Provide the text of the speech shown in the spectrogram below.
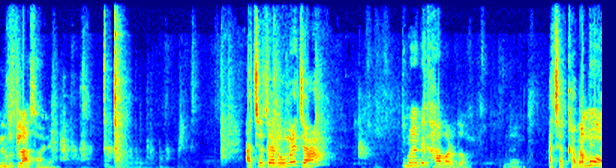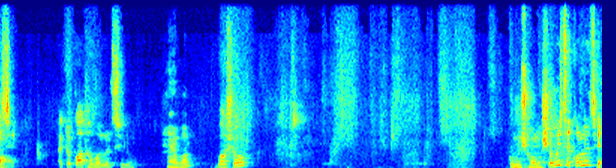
কিন্তু ক্লাস হয়নি আচ্ছা যা রুমে যা। তুমি আগে খাবার দাও। আচ্ছা খাবার আম্মু দিতেছি। একটা কথা বলার ছিল। হ্যাঁ বল। বসো। কোনো সমস্যা হয়েছে কলেজে?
